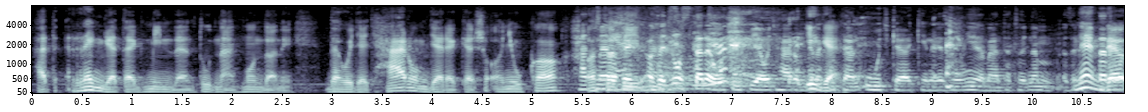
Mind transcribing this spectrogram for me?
hát rengeteg mindent tudnánk mondani, de hogy egy három gyerekes anyuka, Hát azt mert az egy, az egy rossz sztereotípia, hogy három gyerek Igen. után úgy kell kinézni nyilván, tehát hogy nem, ez egy Nem, de-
